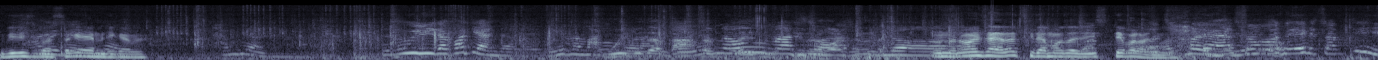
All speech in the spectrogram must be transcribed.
विदेश बस्छ क्या अमेरिकामा आएर सिधा मजाले स्टेपल हाल्नु सँगै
